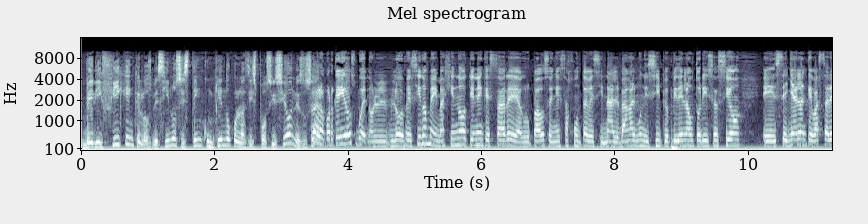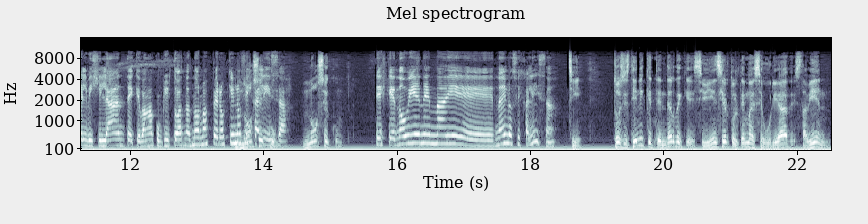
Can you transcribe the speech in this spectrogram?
verifiquen que los vecinos estén cumpliendo con las disposiciones. O sea, claro, porque ellos, bueno, los vecinos me imagino tienen que estar eh, agrupados en esta junta vecinal, van al municipio, piden la autorización, eh, señalan que va a estar el vigilante, que van a cumplir todas las normas, pero ¿quién los fiscaliza? no se cumple. Si es que no vienen, nadie, nadie los fiscaliza. Sí, entonces tienen que entender de que si bien es cierto el tema de seguridad está bien,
